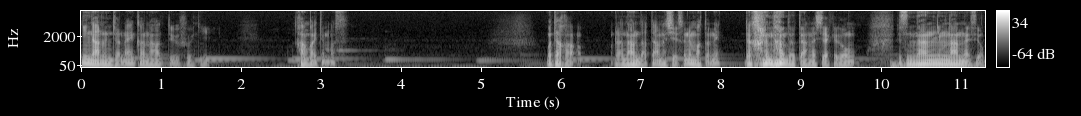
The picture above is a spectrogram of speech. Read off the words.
になるんじゃないかなというふうに考えてます。ま、だからなんだって話ですよね、またね。だからなんだって話だけど、別に何にもなんないですよ。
